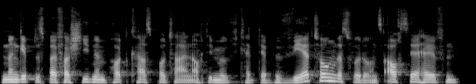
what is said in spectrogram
Und dann gibt es bei verschiedenen Podcast-Portalen auch die Möglichkeit der Bewertung. Das würde uns auch sehr helfen.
